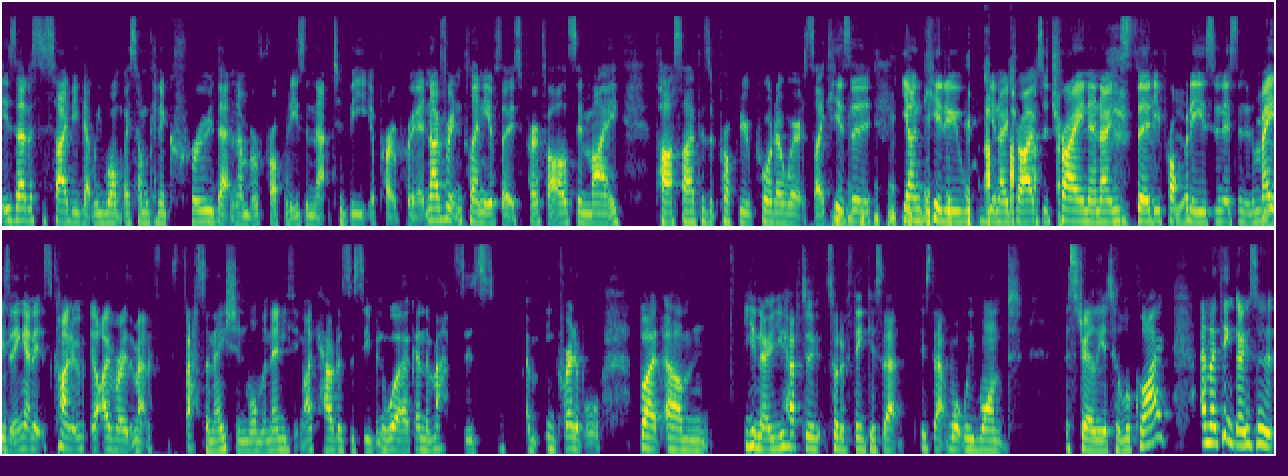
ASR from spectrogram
is that a society that we want where someone can accrue that number of properties and that to be appropriate? And I've written plenty of those profiles in my past life as a property reporter where it's like, here's a young kid who, you know, drives a train and owns 30 properties yeah. and isn't it amazing? Yeah. And it's kind of, I wrote them out of fascination more than anything. Like, how does this even work? And the maths is um, incredible. But, um, you know, you have to sort of think, is that, is that what we want? Australia to look like. And I think those are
